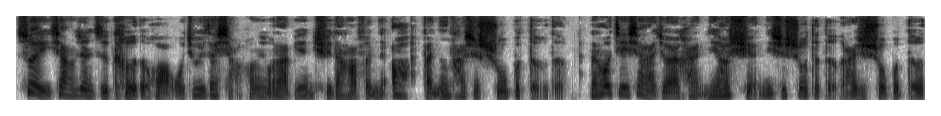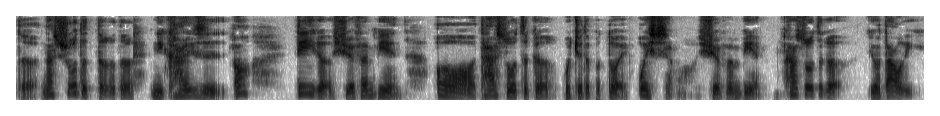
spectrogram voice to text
所以像认知课的话，我就会在小朋友那边去让他分析哦，反正他是说不得的。然后接下来就要看你要选你是说得得的还是说不得的。那说得得的，你开始哦，第一个学分辨哦，他说这个我觉得不对，为什么学分辨？他说这个有道理。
